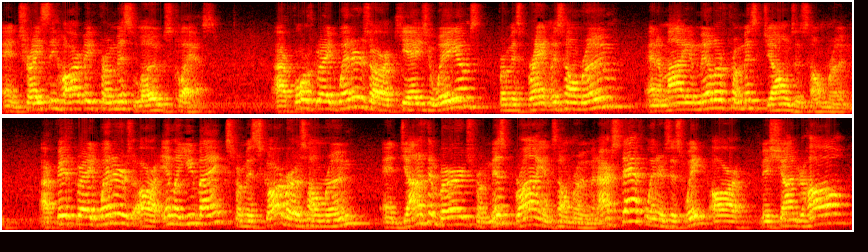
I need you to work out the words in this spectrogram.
and Tracy Harvey from Miss Loeb's class. Our fourth grade winners are Kiesia Williams from Miss Brantley's homeroom and Amalia Miller from Miss Jones's homeroom. Our fifth grade winners are Emma Eubanks from Miss Scarborough's homeroom and Jonathan Burge from Miss Bryan's homeroom. And our staff winners this week are Miss Chandra Hall,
